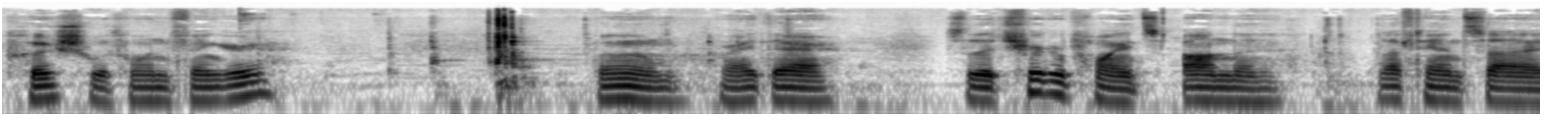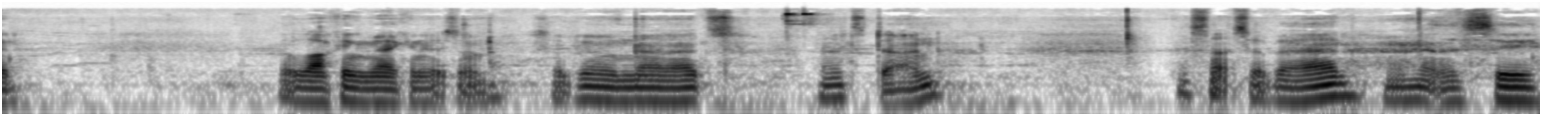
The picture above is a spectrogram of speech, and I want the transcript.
push with one finger. Boom, right there. So the trigger point's on the left hand side, the locking mechanism. So boom, now that's that's done. That's not so bad. Alright, let's see.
